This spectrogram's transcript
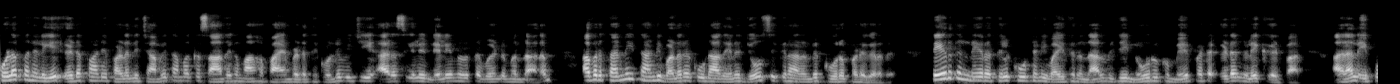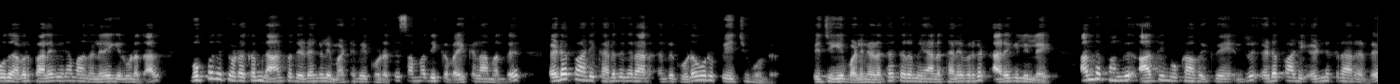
குழப்ப நிலையை எடப்பாடி பழனிசாமி தமக்கு சாதகமாக பயன்படுத்திக் கொண்டு விஜயை அரசியலில் நிலைநிறுத்த வேண்டும் என்றாலும் அவர் தன்னை தாண்டி வளரக்கூடாது என யோசிக்கிறார் என்று கூறப்படுகிறது. தேர்தல் நேரத்தில் கூட்டணி வைத்திருந்தால் விஜய் நூறுக்கும் மேற்பட்ட இடங்களை கேட்பார். ஆனால் இப்போது அவர் பலவீனமான நிலையில் உள்ளதால் முப்பது தொடக்கம் நாற்பது இடங்களை மட்டுமே கொடுத்து சம்மதிக்க வைக்கலாம் என்று எடப்பாடி கருதுகிறார் என்று கூட ஒரு பேச்சு உண்டு. விஜயை வழிநடத்த திறமையான தலைவர்கள் அருகில் இல்லை. அந்த பங்கு அதிமுகவுக்கு என்று எடப்பாடி எண்ணுகிறார் என்று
